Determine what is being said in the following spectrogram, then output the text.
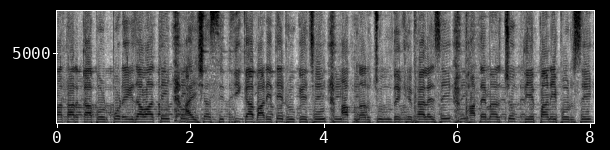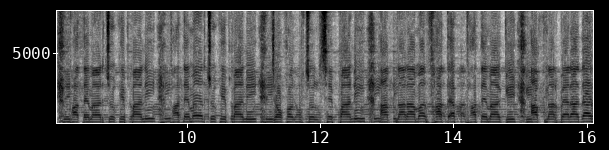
মাথার কাপড় পড়ে যাওয়াতে আয়সা সিদ্দিকা বাড়িতে ঢুকেছে, আপনার চুল দেখে ফেলেছে, ফাতেমার চোখ দিয়ে পানি পড়ছে, ফাতেমার চোখে পানি, ফাতেমার চোখে পানি, যখন চলছে পানি, আপনার আমার ফাতে, ফাতেমাকে আপনার বেড়াদার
